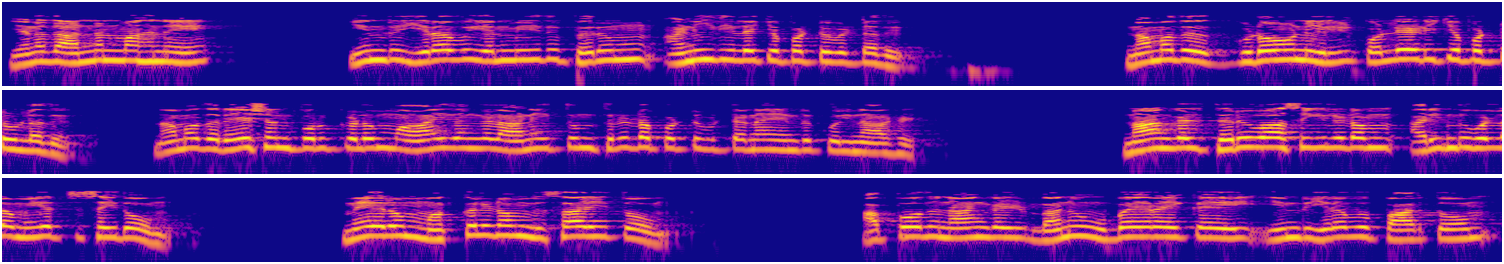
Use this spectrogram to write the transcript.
எனது அண்ணன் மகனே இன்று இரவு என் மீது பெரும் அநீதி இழைக்கப்பட்டு விட்டது. நமது குடோனில் கொள்ளையடிக்கப்பட்டுள்ளது. நமது ரேஷன் பொருட்களும் ஆயுதங்கள் அனைத்தும் திருடப்பட்டு விட்டன என்று கூறினார்கள். நாங்கள் தெருவாசிகளிடம் அறிந்து கொள்ள முயற்சி செய்தோம். மேலும் மக்களிடம் விசாரித்தோம். அப்போது நாங்கள் பனு உபயரைக்கை இன்று இரவு பார்த்தோம்.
